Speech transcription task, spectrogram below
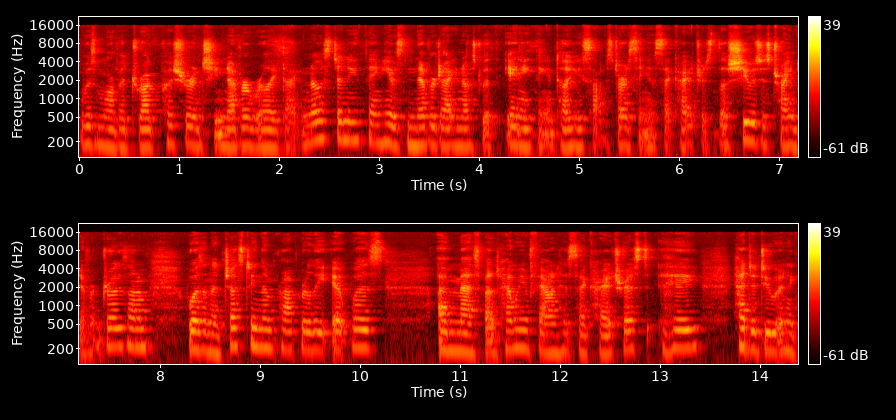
was more of a drug pusher and she never really diagnosed anything. He was never diagnosed with anything until he started seeing a psychiatrist. So she was just trying different drugs on him wasn't adjusting them properly. It was a mess. By the time we found his psychiatrist he had to do a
